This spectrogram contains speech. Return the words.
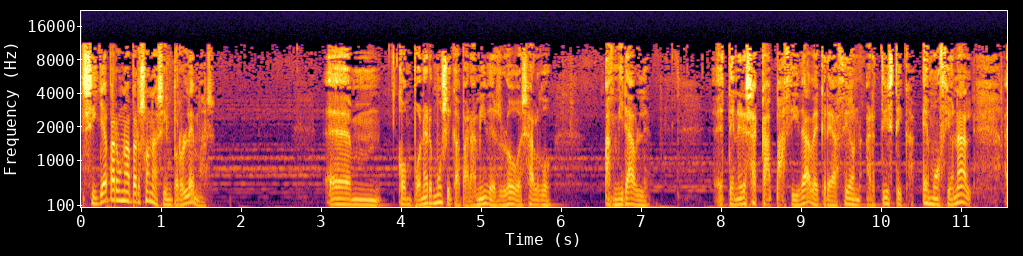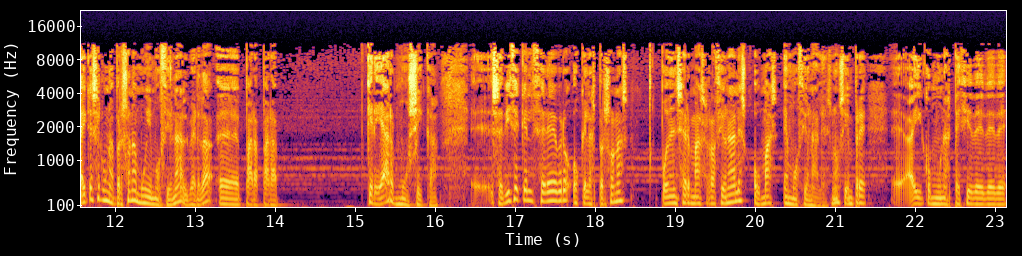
Si ya para una persona sin problemas em, componer música para mí desde luego es algo admirable, eh, tener esa capacidad de creación artística, emocional. Hay que ser una persona muy emocional, ¿verdad? Eh, para, para crear música. Eh, se dice que el cerebro o que las personas pueden ser más racionales o más emocionales, ¿no? Siempre hay como una especie de, de,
